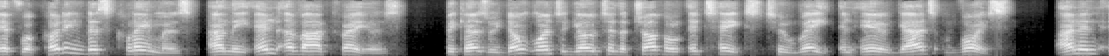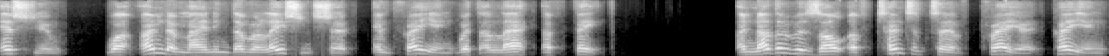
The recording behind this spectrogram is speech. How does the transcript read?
If we're putting disclaimers on the end of our prayers because we don't want to go to the trouble it takes to wait and hear God's voice on an issue, we're undermining the relationship and praying with a lack of faith. Another result of tentative prayer praying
